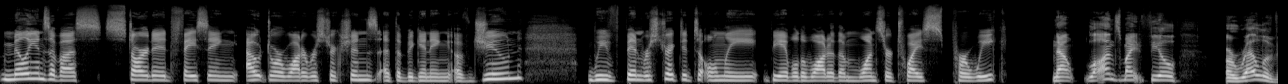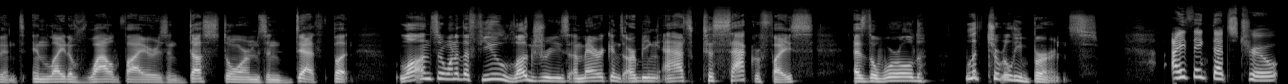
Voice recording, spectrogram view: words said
millions of us started facing outdoor water restrictions at the beginning of June. We've been restricted to only be able to water them once or twice per week. Now, lawns might feel irrelevant in light of wildfires and dust storms and death, but lawns are one of the few luxuries Americans are being asked to sacrifice as the world literally burns. I think that's true.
